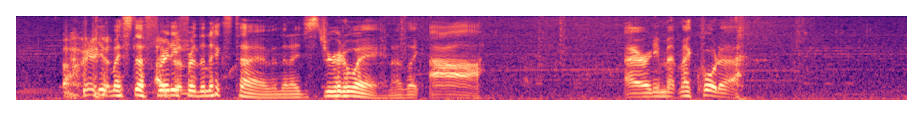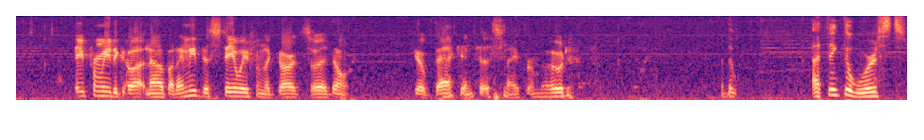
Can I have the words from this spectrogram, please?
Oh, yeah. get my stuff ready for the next time, and then I just threw it away. And I was like, ah, I already met my quota. Safe for me to go out now, but I need to stay away from the guards so I don't go back into sniper mode. I think the worst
